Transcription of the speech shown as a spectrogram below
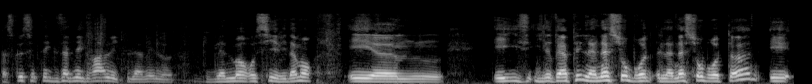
parce que c'était Xavier Graal et qu'il avait le, puis Glenmore aussi évidemment. Et, euh, et il, avait appelé la nation, la nation bretonne et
